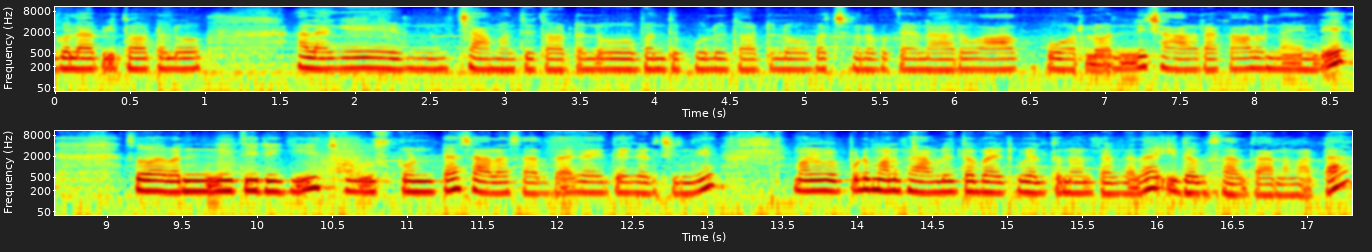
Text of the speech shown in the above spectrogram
గులాబీ తోటలు అలాగే చామంతి తోటలు బంతిపూలు తోటలు పచ్చిమిరపకాయ నారు ఆకుకూరలు అన్నీ చాలా రకాలు ఉన్నాయండి. సో అవన్నీ తిరిగి చూసుకుంటా చాలా సరదాగా అయితే గడిచింది. మనం ఎప్పుడు మన ఫ్యామిలీతో బయటకు వెళ్తూనే ఉంటాం కదా ఇది ఒక సరదా అన్నమాట.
